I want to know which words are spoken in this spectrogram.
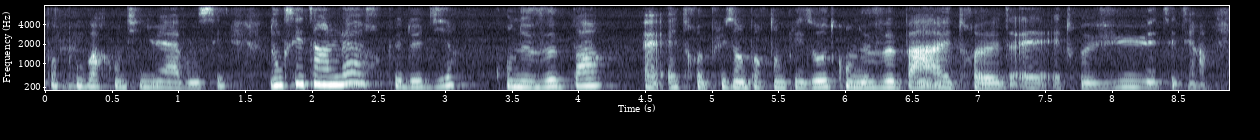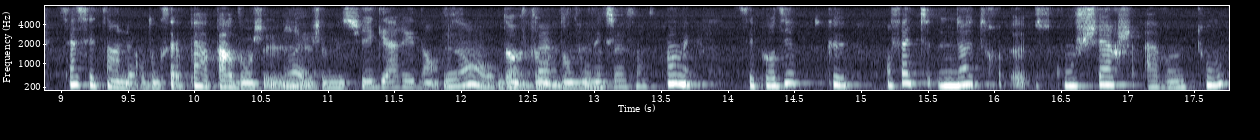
pour pouvoir continuer à avancer. Donc, c'est un leurre que de dire qu'on ne veut pas euh, être plus important que les autres, qu'on ne veut pas être, euh, être vu, etc. Ça, c'est un leurre. Donc, ça, pardon, je, me suis égarée dans, dans, dans, mon explication. Mais c'est pour dire que en fait, notre, euh, ce qu'on cherche avant tout,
